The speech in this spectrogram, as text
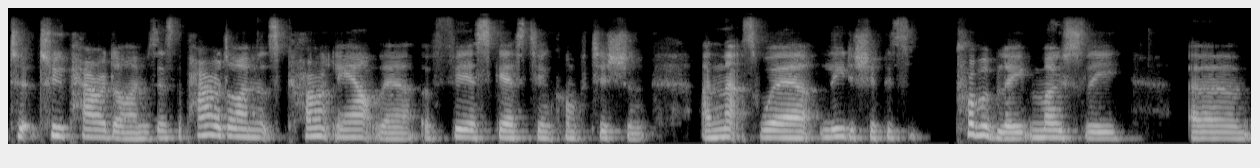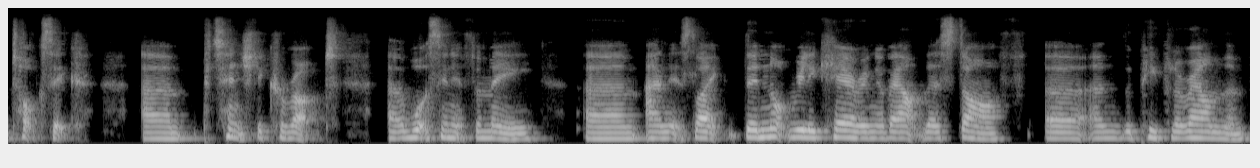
t- two paradigms. There's the paradigm that's currently out there of fear, scarcity, and competition. And that's where leadership is probably mostly um, toxic, um, potentially corrupt. Uh, what's in it for me? Um, and it's like they're not really caring about their staff uh, and the people around them.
